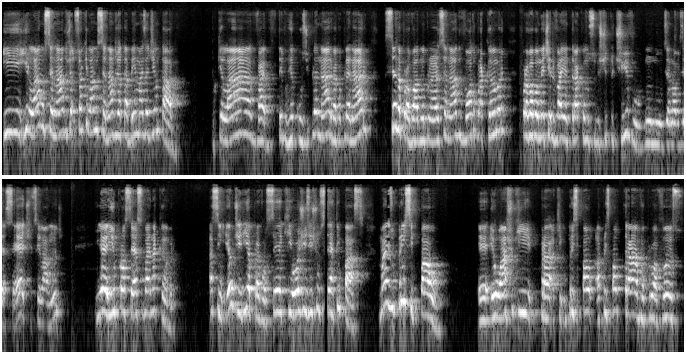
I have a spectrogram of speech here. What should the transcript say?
e, e, lá no Senado, já, só que lá no Senado já está bem mais adiantado. Porque lá vai, teve um recurso de plenário, vai para plenário, sendo aprovado no plenário do Senado, volta para a Câmara, provavelmente ele vai entrar como substitutivo no, no 19, 17, sei lá onde, e aí o processo vai na Câmara. Assim, eu diria para você que hoje existe um certo impasse, mas o principal, é, eu acho que, pra, que o principal, a principal trava para o avanço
